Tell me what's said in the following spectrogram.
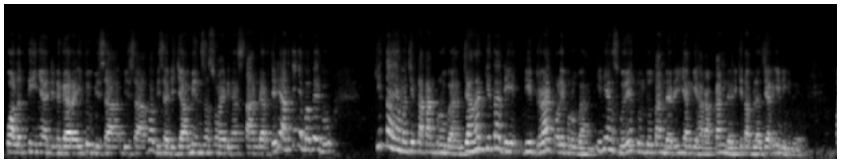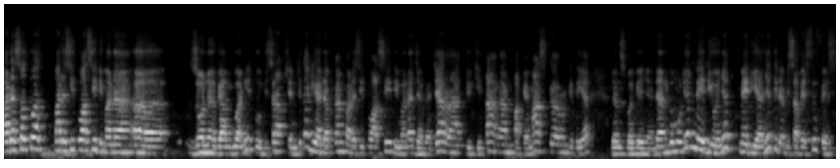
kualitinya di negara itu bisa bisa apa bisa dijamin sesuai dengan standar. Jadi artinya Bapak Ibu, kita yang menciptakan perubahan. Jangan kita di, di drive oleh perubahan. Ini yang sebenarnya tuntutan dari yang diharapkan dari kita belajar ini gitu. Ya. Pada suatu pada situasi di mana uh, zona gangguan itu disruption, kita dihadapkan pada situasi di mana jaga jarak, cuci tangan, pakai masker gitu ya dan sebagainya. Dan kemudian medianya medianya tidak bisa face to face.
